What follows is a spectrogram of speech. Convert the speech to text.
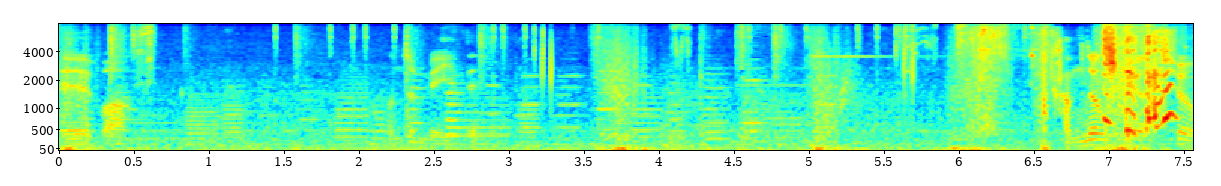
대박. 완전 메인데. 감정 표현 춤.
